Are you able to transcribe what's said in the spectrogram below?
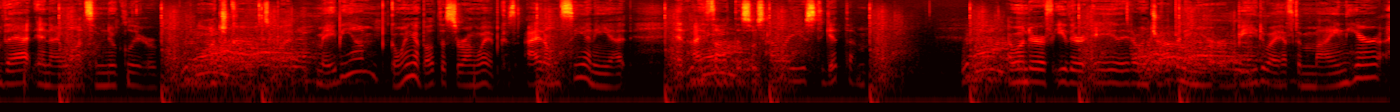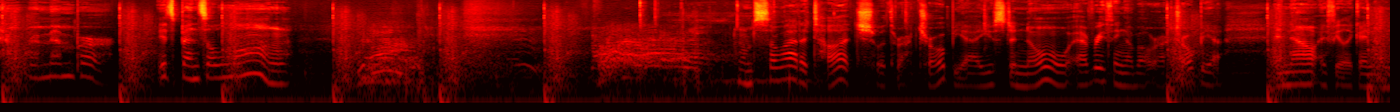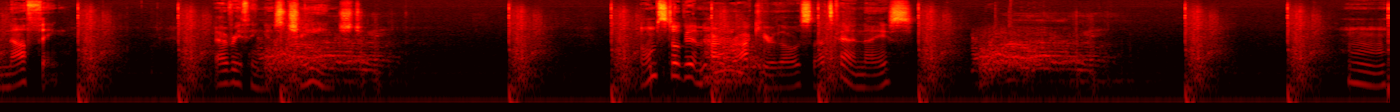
That and I want some nuclear launch codes, but maybe I'm going about this the wrong way because I don't see any yet, and I thought this was how I used to get them. I wonder if either A, they don't drop anymore, or B, do I have to mine here? I don't remember. It's been so long. I'm so out of touch with Rocktropia. I used to know everything about Rocktropia, and now I feel like I know nothing. Everything has changed. I'm still getting hard rock here, though, so that's kind of nice. Hmm.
